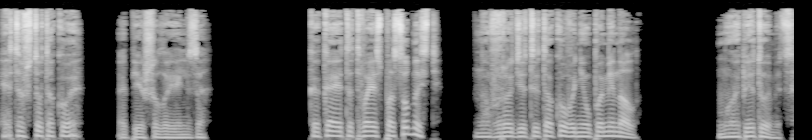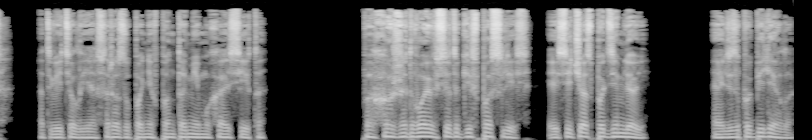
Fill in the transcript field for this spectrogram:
«Это что такое?» — опешила Эльза. «Какая-то твоя способность? Но вроде ты такого не упоминал». «Мой питомец», — ответил я, сразу поняв пантомиму хаосита. «Похоже, двое все-таки спаслись, и сейчас под землей». Эльза побелела.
